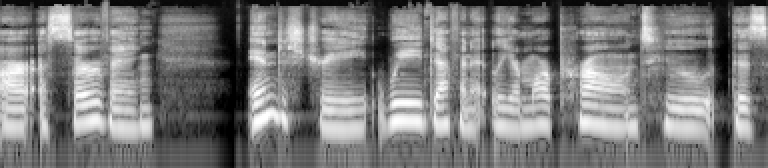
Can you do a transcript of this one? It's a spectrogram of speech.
are a serving industry, we definitely are more prone to this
